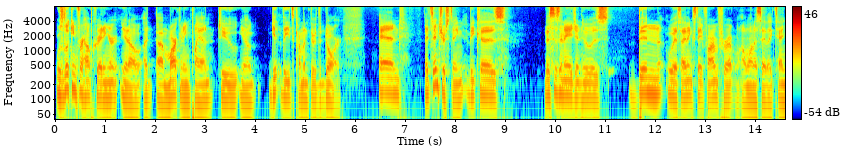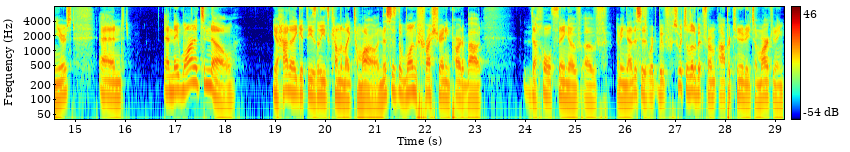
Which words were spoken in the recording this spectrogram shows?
was looking for help creating a you know a, a marketing plan to you know get leads coming through the door, and it's interesting because this is an agent who has been with I think State Farm for I want to say like 10 years. And and they wanted to know you know how do they get these leads coming like tomorrow? And this is the one frustrating part about the whole thing of of I mean now this is where we've switched a little bit from opportunity to marketing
